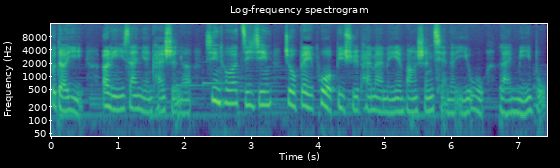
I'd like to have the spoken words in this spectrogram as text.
不得已，二零一三年开始呢，信托基金就被迫必须拍卖梅艳芳生前的遗物来弥补。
